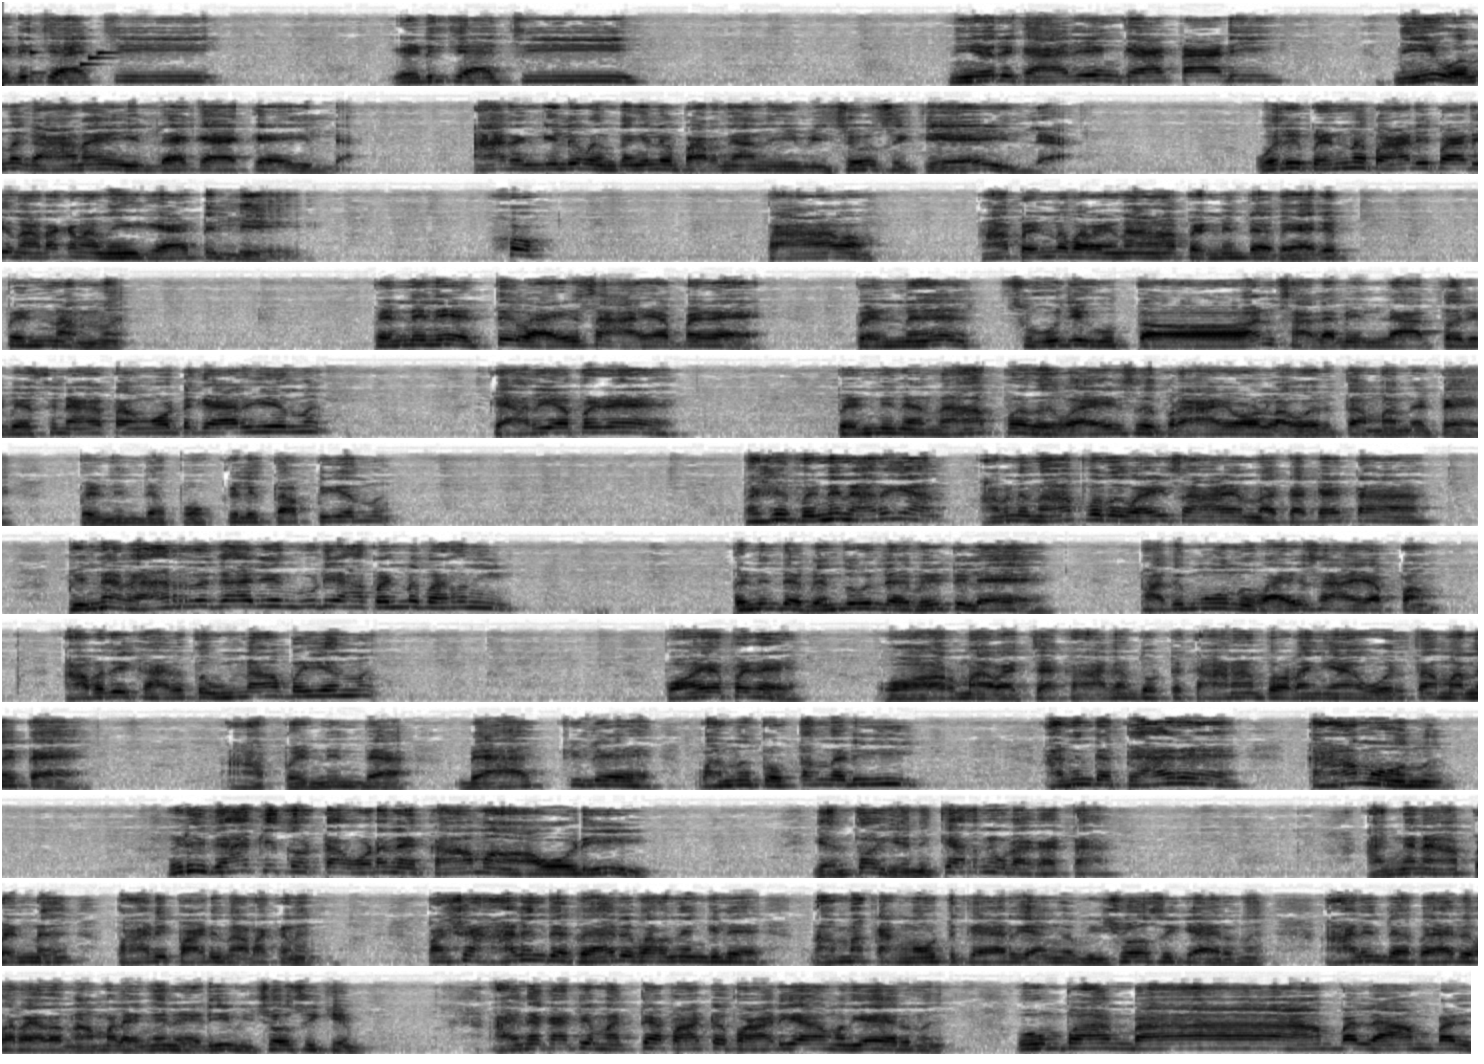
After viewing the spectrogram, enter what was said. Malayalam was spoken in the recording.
എടി ചാച്ചി എടി ചാച്ചി. നീ ഒരു കാര്യം കേട്ടാടി. നീ ഒന്ന് കേക്കേ ഇല്ല ആരെങ്കിലും എന്തെങ്കിലും പറഞ്ഞാൽ നീ വിശ്വസിക്കേ ഇല്ല ഒരു പെണ്ണ് പാടി പാടി നടക്കണ നീ കേട്ടില്ലേ? ഹോ പാവം. ആ പെണ്ണ് പറയണ ആ പെണ്ണിന്റെ പേര് പെണ്ണന്ന്. പെണ്ണിന് എട്ട് വയസ്സായപ്പോഴേ പെണ്ണ് സൂചി കുത്താൻ സ്ഥലമില്ലാത്തൊരു ബസ്സിനകത്ത് അങ്ങോട്ട് കയറിയെന്ന്. കയറിയപ്പോഴേ പെണ്ണിനെ നാപ്പത് വയസ്സ് പ്രായമുള്ള ഒരുത്തൻ വന്നിട്ടേ പെണ്ണിന്റെ പൊക്കിളി തപ്പിയെന്ന്. പക്ഷെ പെണ്ണിനറിയാം അവന് നാപ്പത് വയസ്സായെന്നൊക്കെ കേട്ടാ. പിന്നെ വേറൊരു കാര്യം കൂടി ആ പെണ്ണ് പറഞ്ഞു. പെണ്ണിന്റെ ബന്ധുവിന്റെ വീട്ടിലെ പതിമൂന്ന് വയസ്സായപ്പം അവധിക്കാലത്ത് ഉണ്ണാൻ പയ്യെന്ന് പോയപ്പോഴേ ഓർമ്മ വെച്ച കാലം തൊട്ട് കാണാൻ തുടങ്ങിയ ഒരുത്തൻ വന്നിട്ടേ ആ പെണ്ണിന്റെ ബാക്കിലെ വന്ന് തൊട്ടന്നടി. അതിന്റെ പേരെ കാമോന്ന്. എടി ബാക്കി തൊട്ട ഉടനെ കാമ ഓടി എന്തോ എനിക്കറിഞ്ഞൂടാ കേട്ടാ. അങ്ങനെ ആ പെണ്ണ് പാടി പാടി നടക്കണ്. പക്ഷെ ആളിന്റെ പേര് പറഞ്ഞെങ്കിലേ നമ്മക്ക് അങ്ങോട്ട് കയറി അങ്ങ് വിശ്വസിക്കായിരുന്നു. ആളിന്റെ പേര് പറയാതെ നമ്മൾ എങ്ങനെയടി വിശ്വസിക്കും? അതിനെക്കാട്ടി മറ്റേ പാട്ട് പാടിയാ മതിയായിരുന്നു. umpan ba, ambal, ambal.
